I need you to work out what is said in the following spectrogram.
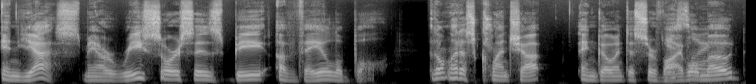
And yes, may our resources be available. Don't let us clench up and go into survival yes, mode.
